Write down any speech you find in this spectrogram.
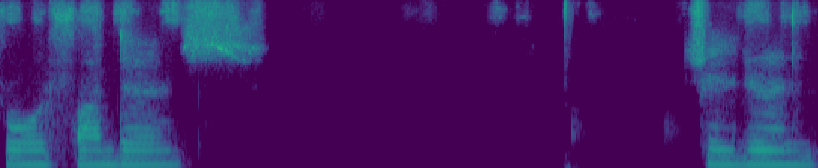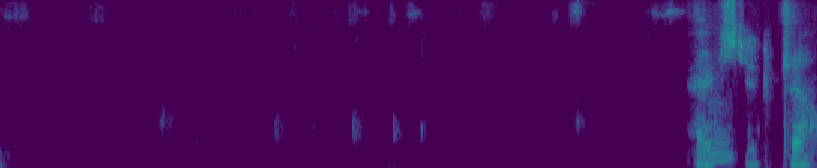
forefathers, children, Mm-hmm. etc.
